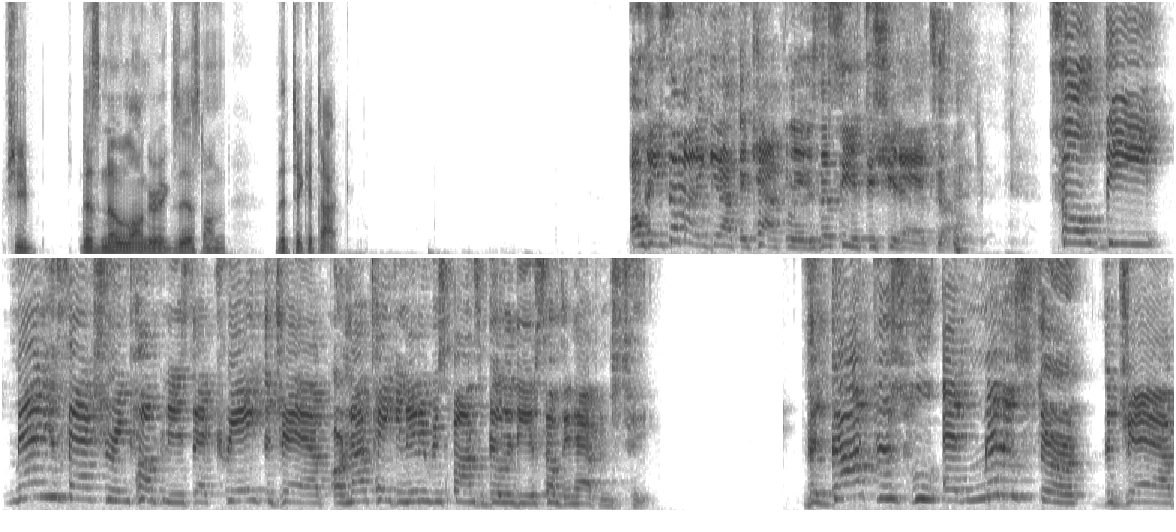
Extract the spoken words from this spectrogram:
she does no longer exist on the TikTok. Okay, somebody get out their calculators. Let's see if this shit adds up. so the manufacturing companies that create the jab are not taking any responsibility if something happens to you. The doctors who administer the jab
